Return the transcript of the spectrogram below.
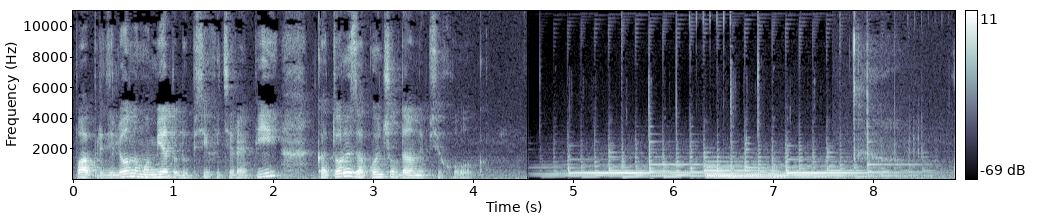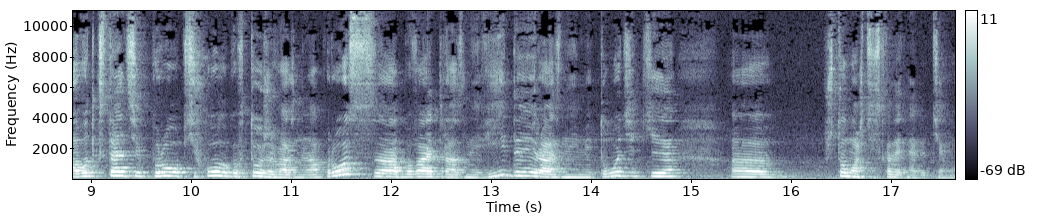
по определенному методу психотерапии, который закончил данный психолог. А вот, кстати, про психологов тоже важный вопрос. А, бывают разные виды, разные методики. Э, что можете сказать на эту тему?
